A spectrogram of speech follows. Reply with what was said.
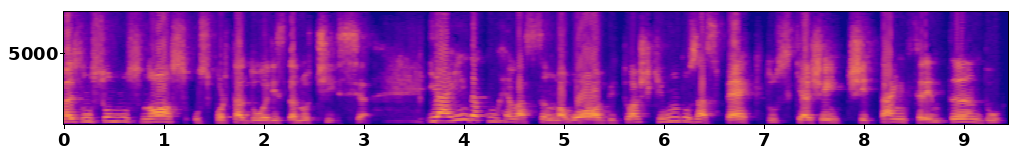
mas não somos nós os portadores da notícia. E ainda com relação ao óbito, acho que um dos aspectos que a gente está enfrentando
